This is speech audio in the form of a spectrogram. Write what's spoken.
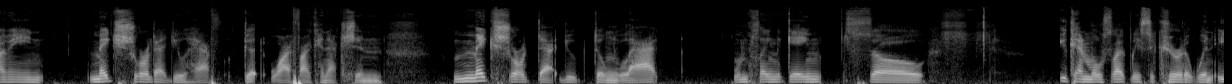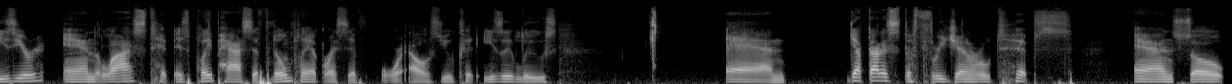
I mean, make sure that you have good Wi-Fi connection. Make sure that you don't lag when playing the game, so you can most likely secure the win easier. And the last tip is play passive, don't play aggressive, or else you could easily lose. And yeah, that is the three general tips. And so,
